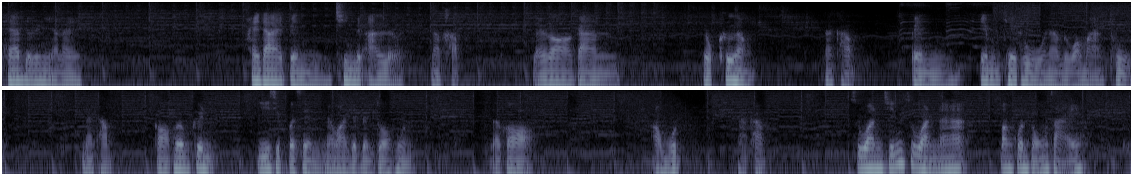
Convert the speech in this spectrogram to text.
แทบจะไม่มีอะไร ให้ได้เป็นชิ้นเป็นอันเลยนะครับ แล้วก็การยกเครื่องนะครับ เป็น MK2 นะครับหรือว่า Mark II นะครับ ก็เพิ่มขึ้น 20%ไม่ว่าจะเป็นตัวหุ่น แล้วก็อาวุธนะครับ ส่วนชิ้นส่วนนะฮะ บางคนสงสัย โอเค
